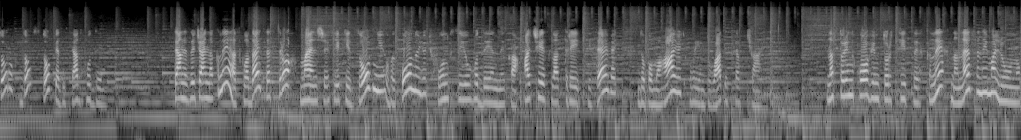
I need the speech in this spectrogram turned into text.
40 до 150 годин. Ця незвичайна книга складається з трьох менших, які зовні виконують функцію годинника, а числа 3 і 9 допомагають орієнтуватися в часі. На сторінковім торці цих книг нанесений малюнок,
